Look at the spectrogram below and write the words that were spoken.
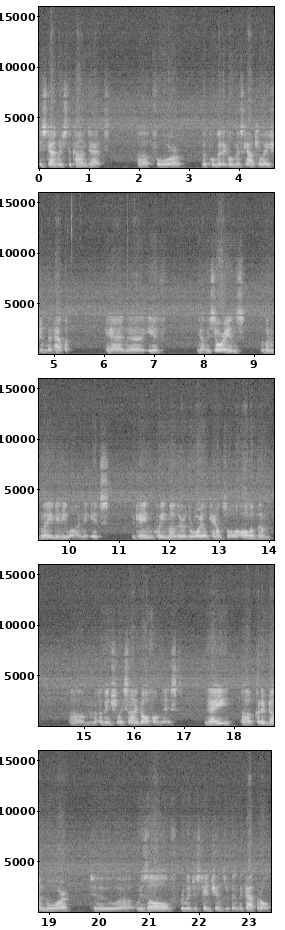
established the context uh, for the political miscalculation that happened. And uh, if, you know, historians are going to blame anyone, it's the king, queen mother, the royal council, all of them um, eventually signed off on this. They uh, could have done more to uh, resolve religious tensions within the capital.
